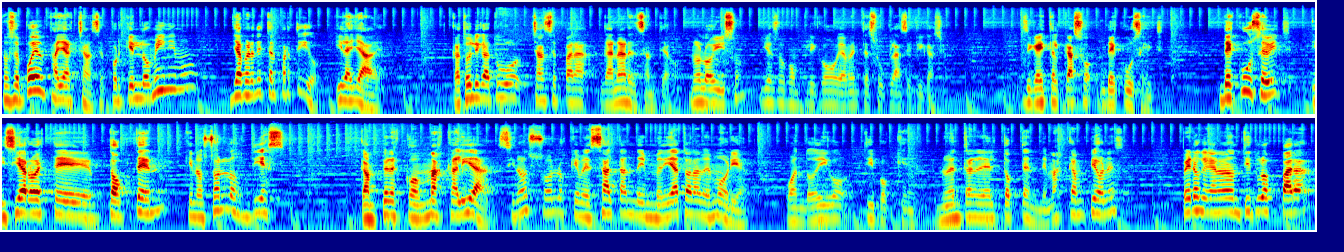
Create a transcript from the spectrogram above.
no se pueden fallar chances, porque en lo mínimo ya perdiste el partido y la llave. Católica tuvo chances para ganar en Santiago, no lo hizo y eso complicó obviamente su clasificación. Así que ahí está el caso de Kusevich de Kusevich y cierro este top 10, que no son los 10 campeones con más calidad, sino son los que me saltan de inmediato a la memoria cuando digo tipos que no entran en el top 10 de más campeones, pero que ganaron títulos para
